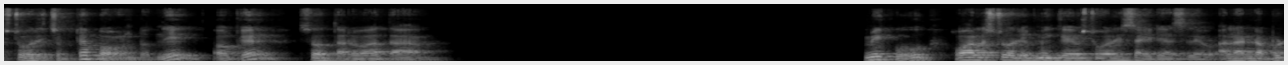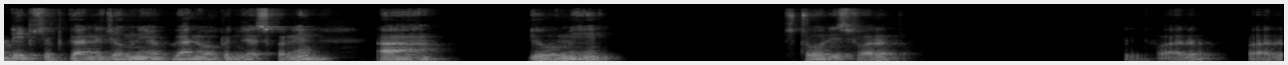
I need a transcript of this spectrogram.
స్టోరీ చెప్తే బాగుంటుంది. ఓకే? సో తర్వాత మీకు వాళ్ళ స్టోరీ మీకు ఏం స్టోరీస్ ఐడియాస్ లేవు. అలాంటప్పుడు డీప్ షిఫ్ట్ కానీ జోమ్ని కానీ ఓపెన్ చేసుకొని give me stories for for for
